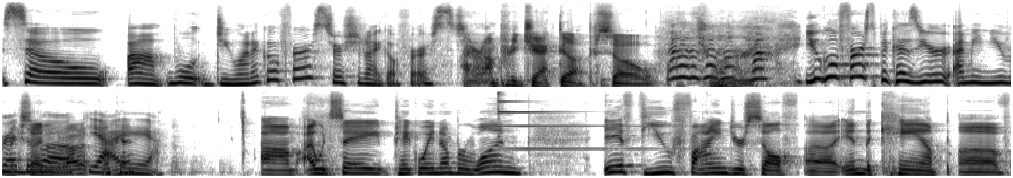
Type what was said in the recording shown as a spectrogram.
So, um, well, do you want to go first or should I go first? I don't know. I'm pretty jacked up, so you go first because you're, I mean, you read the book. Yeah, Okay. yeah, yeah. um, I would say takeaway number one. If you find yourself uh, in the camp of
